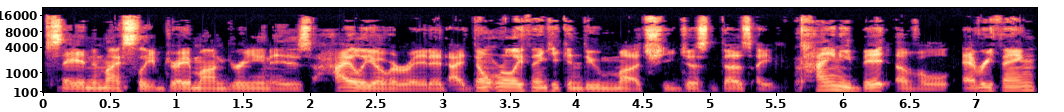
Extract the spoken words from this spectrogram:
say it in my sleep. Draymond Green is highly overrated. I don't really think he can do much. He just does a tiny bit of everything.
